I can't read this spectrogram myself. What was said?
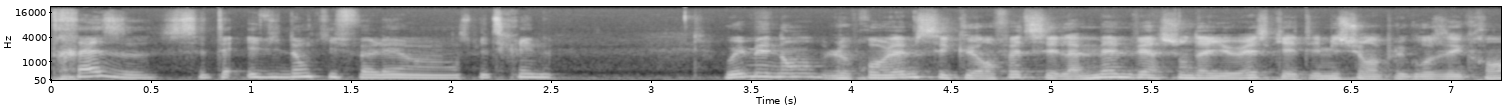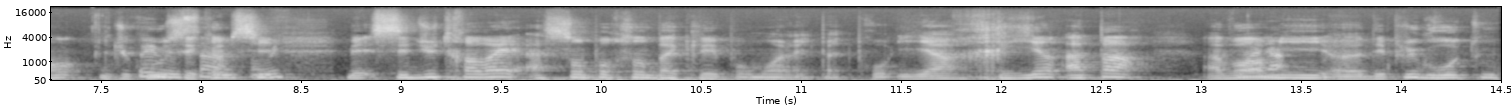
13. C'était évident qu'il fallait un split screen. Oui, mais non, le problème c'est que en fait c'est la même version d'iOS qui a été mise sur un plus gros écran. Du coup, Oui, c'est comme si. oui. Mais c'est du travail à 100% bâclé pour moi, l'iPad Pro. Il y a rien à part avoir Voilà. mis euh, des, plus gros trous,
